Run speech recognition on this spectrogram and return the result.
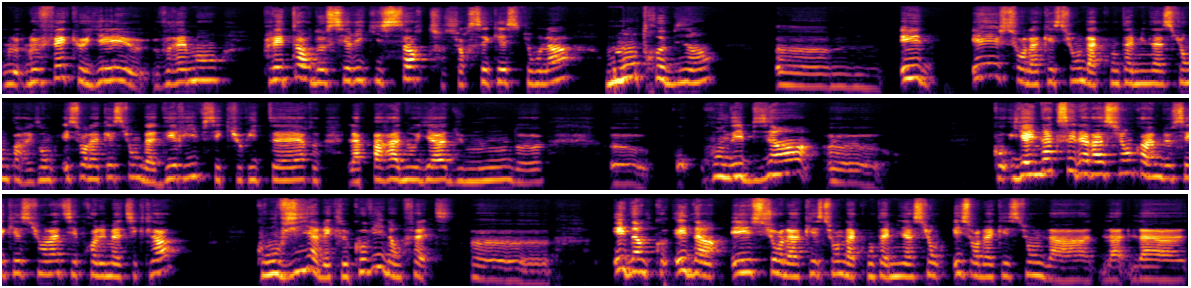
le, le fait qu'il y ait vraiment pléthore de séries qui sortent sur ces questions-là montre bien et, sur la question de la contamination, par exemple, et sur la question de la dérive sécuritaire, la paranoïa du monde, euh, qu'on est bien, euh, il y a une accélération quand même de ces questions-là, de ces problématiques-là, qu'on vit avec le Covid en fait. Euh, et, sur la question de la contamination et sur la question de la,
